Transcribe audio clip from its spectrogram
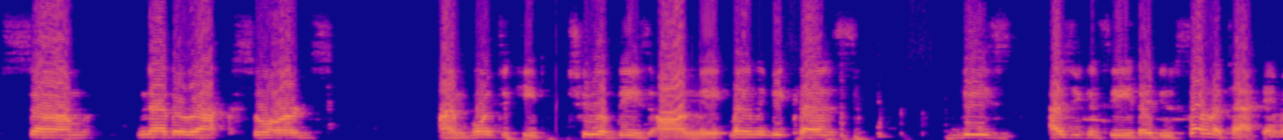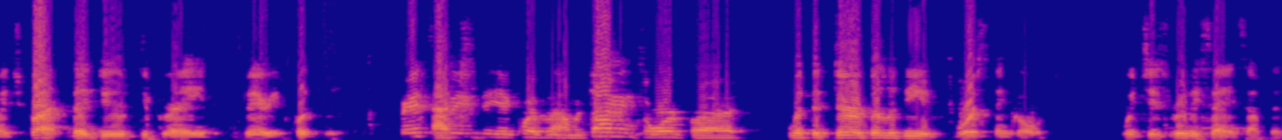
some netherrack swords. I'm going to keep two of these on me, mainly because these, as you can see, they do 7 attack damage, but they do degrade very quickly. Basically Act- the equivalent of a diamond sword, but With the durability worse than gold, which is really saying something.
